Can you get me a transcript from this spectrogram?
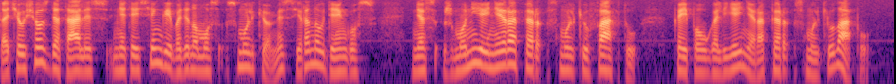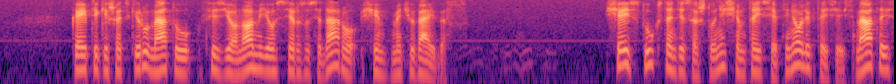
Tačiau šios detalės, neteisingai vadinamos smulkiomis, yra naudingos, nes žmonijai nėra per smulkių faktų, kaip augalijai nėra per smulkių lapų. Kaip tik iš atskirų metų fizionomijos ir susidaro šimtmečių veidas. Šiais 1817 metais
